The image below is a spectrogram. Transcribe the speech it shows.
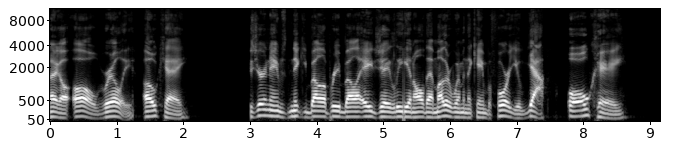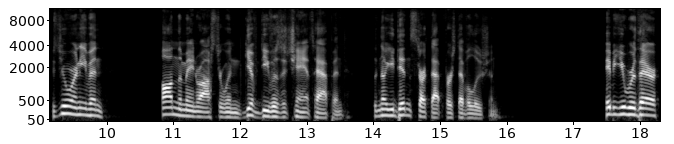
I go, oh, really? Okay because your name's Nikki Bella, Brie Bella, AJ Lee, and all them other women that came before you. Yeah, okay. Because you weren't even on the main roster when Give Divas a Chance happened. But no, you didn't start that first evolution. Maybe you were there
